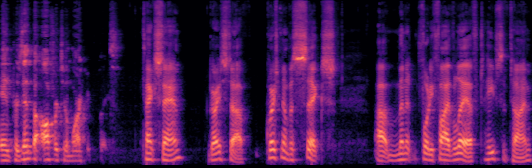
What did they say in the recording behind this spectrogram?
and present the offer to the marketplace. Thanks, Sam. Great stuff. Question number six, uh, minute 45 left, heaps of time.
